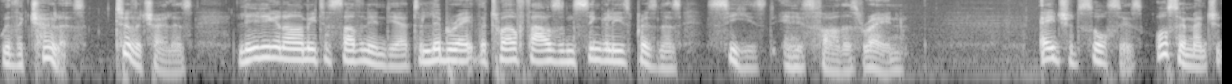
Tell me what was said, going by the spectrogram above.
with the Cholas to the Cholas, leading an army to southern India to liberate the 12,000 Sinhalese prisoners seized in his father's reign. Ancient sources also mention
